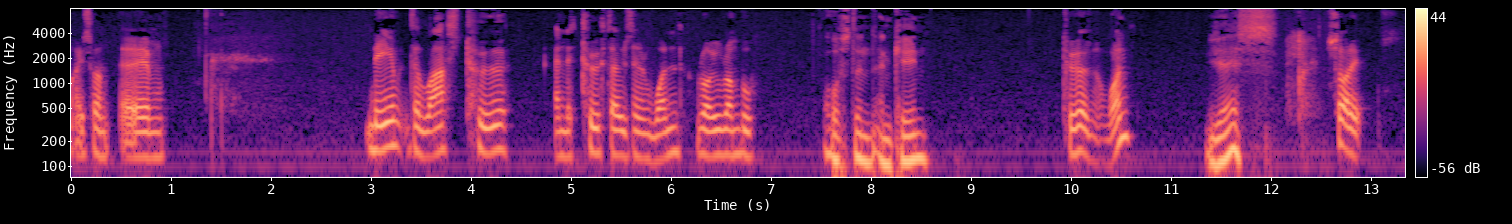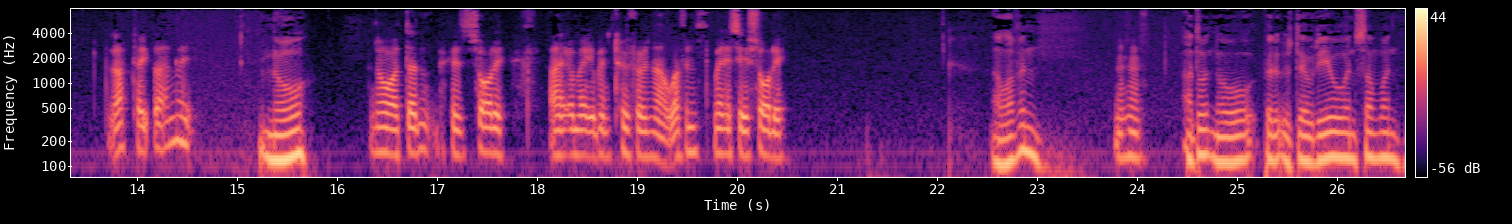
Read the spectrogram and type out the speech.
my son. Um, name the last two in the 2001 Royal Rumble. Austin and Kane. 2001? Yes. Sorry, did I type that in right? No. No, I didn't because sorry, I think it might have been 2011. I meant to say sorry. 11. hmm I don't know, but it was Del Rio and someone.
